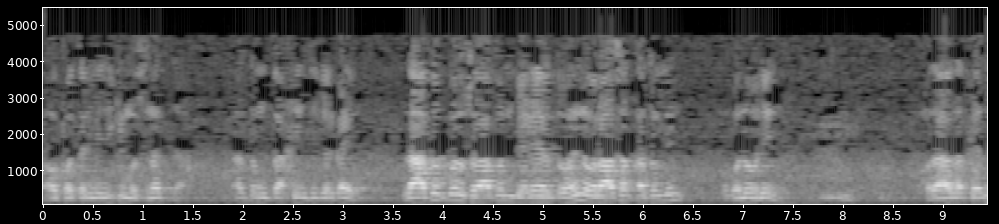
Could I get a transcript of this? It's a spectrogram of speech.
او ترمیزی کی مسند دا، حالتا ذکر کرے لا تکبر صلاۃ بغیر طہور ولا صدقۃ من غلول خدا دا کہہ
